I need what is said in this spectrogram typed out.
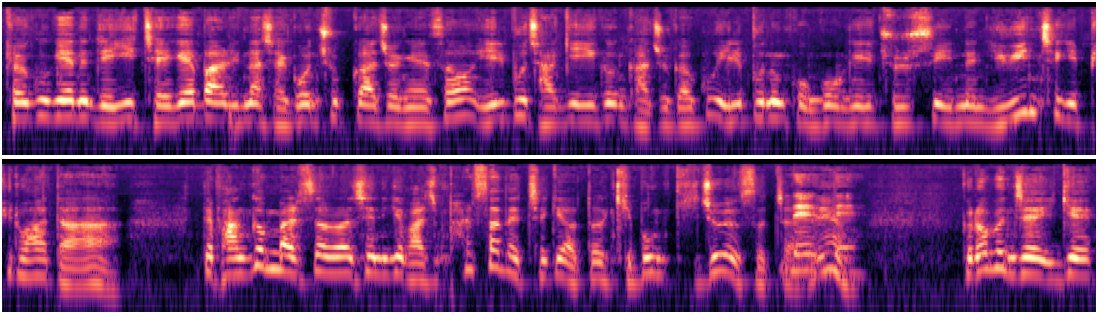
결국에는 이제 이 재개발이나 재건축 과정에서 일부 자기 이익은 가져가고 일부는 공공에게 줄 수 있는 유인책이 필요하다. 근데 방금 말씀하시는 게 마침 8사 대책의 어떤 기본 기조였었잖아요. 네네. 네. 그러면 이제 이게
